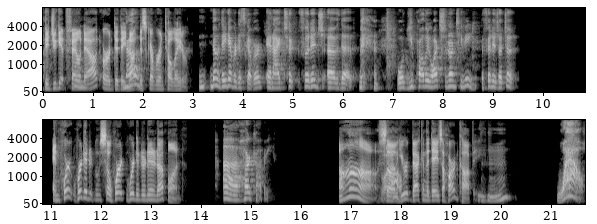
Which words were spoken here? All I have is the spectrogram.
did you get found mm. out or did they no. not discover until later? No, they never discovered. And I took footage of the, well, you probably watched it on TV, the footage I took. And where where did it so where where did it end up on? Uh hard copy. Ah, wow. so you're back in the days of hard copy. Mm-hmm. Wow.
